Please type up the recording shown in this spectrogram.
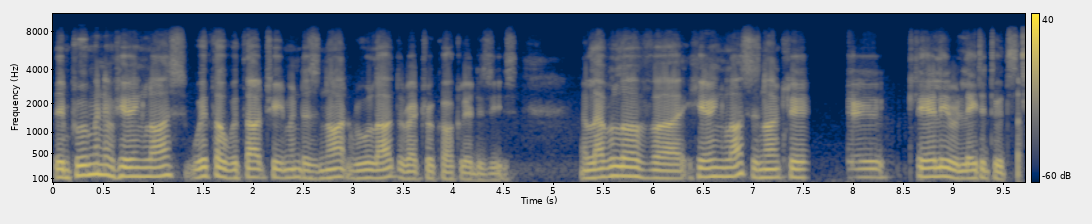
The improvement of hearing loss with or without treatment does not rule out the retrocochlear disease. A level of uh, hearing loss is not clear, clearly related to itself.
